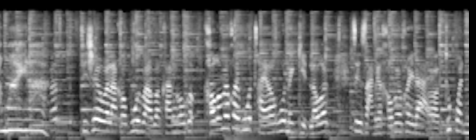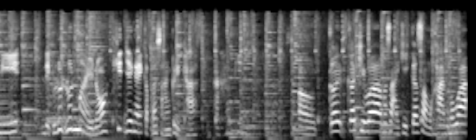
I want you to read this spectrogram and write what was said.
ทำไมล่ะ teacher เวลาเขาพูดมาบางครั้งเขาก็เขาก็ไม่ค่อยพูดไทยเขาพูดอังกฤษแล้วก็สื่อสารกับเขาไม่ค่อยได้ เอ่อทุกวันนี้เด็กรุ่นรุ่นใหม่เนาะคิดยังไงกับภาษาอังกฤษคะอะให้พี่เออก็ก็คิดว่าภาษาอังกฤษก็สำคัญเพราะว่า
